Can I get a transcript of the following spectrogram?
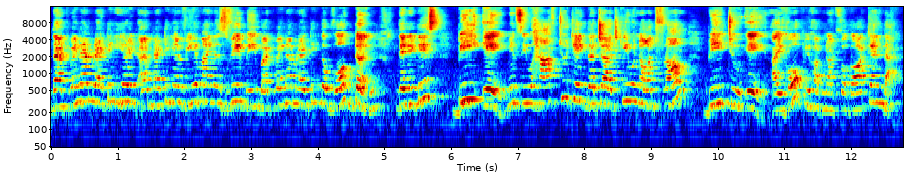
that when I am writing here I am writing a VA minus VB but when I am writing the work done then it is BA means you have to take the charge Q naught from B to A. I hope you have not forgotten that.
